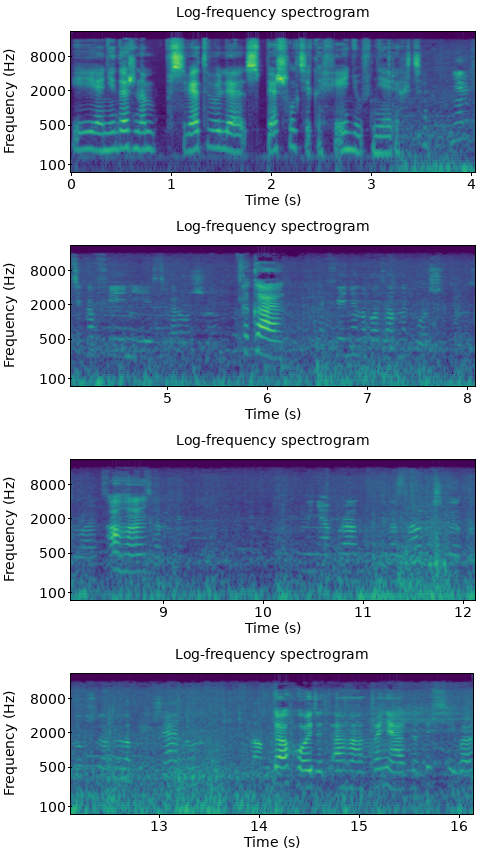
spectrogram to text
и они даже нам посоветовали спешлти кофейню в Нерехте. В Нерехте кофейня есть хорошая. Какая? Кофейня на Базарной площади называется. Ага. У меня брат в Ярославле живет, потом сюда, когда приезжает, он туда. Да, ходит. Ага, понятно, спасибо.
